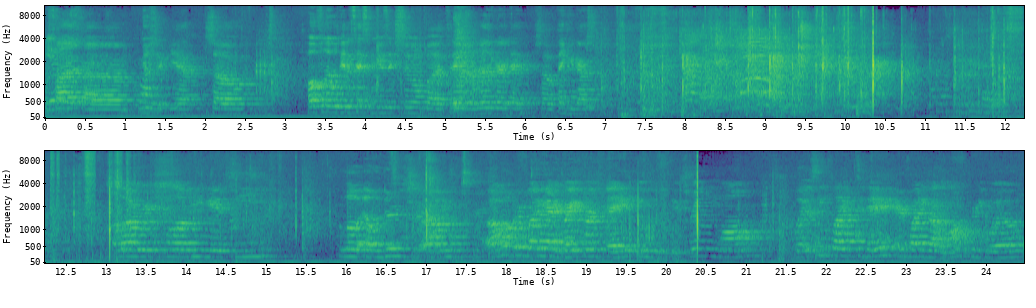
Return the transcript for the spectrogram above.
besides uh, music, yeah. So hopefully we'll get to taste some music soon, but today was a really great day. So thank you guys. Hello, Rich. Hello, PBSC. Hello, elders. Um, I hope everybody had a great first day. It was extremely long, but it seems like today everybody got along pretty well,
